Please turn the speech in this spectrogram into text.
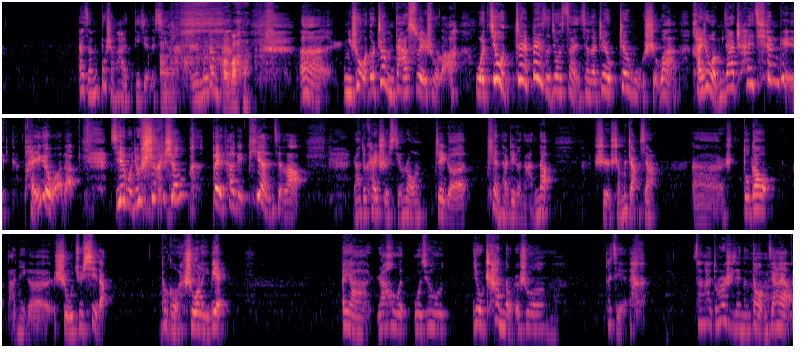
哎，咱们不伤害迪姐的心啊好吧？人都这么好吧？呃，你说我都这么大岁数了，我就这辈子就攒下了这这五十万，还是我们家拆迁给赔给我的，结果就生生被他给骗去了，然后就开始形容这个骗他这个男的是什么长相，呃，多高，把那个事无巨细的都跟我说了一遍。哎呀，然后我我就又颤抖着说：“大姐。”咱还有多长时间能到我们家呀？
